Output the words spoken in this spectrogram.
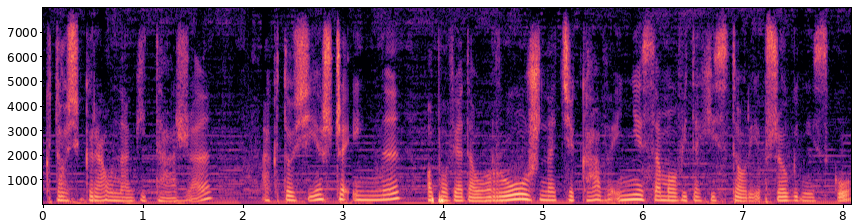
ktoś grał na gitarze, a ktoś jeszcze inny opowiadał różne ciekawe i niesamowite historie przy ognisku.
